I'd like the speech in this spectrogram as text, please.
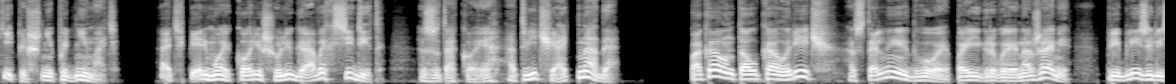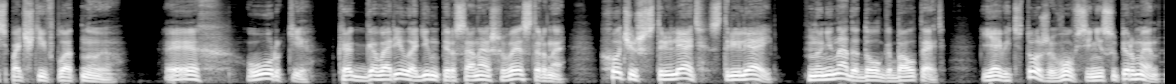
кипиш не поднимать. А теперь мой кореш у легавых сидит. За такое отвечать надо». Пока он толкал речь, остальные двое, поигрывая ножами, приблизились почти вплотную. Эх, урки, как говорил один персонаж вестерна, хочешь стрелять — стреляй, но не надо долго болтать. Я ведь тоже вовсе не супермен,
